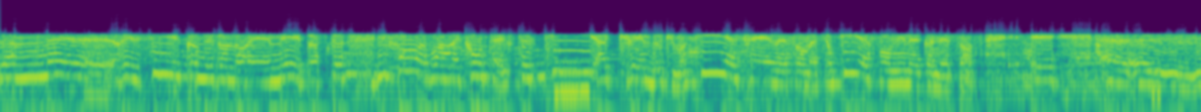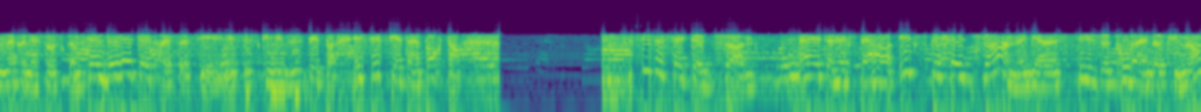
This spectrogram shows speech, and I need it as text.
jamais réussi comme les gens l'auraient aimé parce qu'il faut avoir un contexte. Qui a créé le document? Qui a créé l'information? Qui a fourni la connaissance? Et euh, la connaissance comme telle devait être associée. Et c'est ce qui n'existait pas. Et c'est ce qui est important. Sais que John est un expert en X, que fait John? Eh bien, si je trouve un document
